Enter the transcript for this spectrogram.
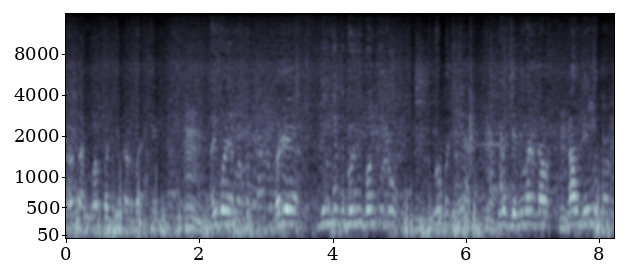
ತಂದು ಅದ್ಗಳು ಬಂದು ನಡ್ಬಾರ್ದು ಐಗಳು ಏನಂದ್ರು ಅರೆ ಲಿಂಗಿಂದ ಭೂಮಿ ಬಂತು ಇದು. ಇವ ಬದಿಗೆ ಇವ ಜನಿವಾರದವ ನಾವು ಲಿಂಗದವ್ರು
